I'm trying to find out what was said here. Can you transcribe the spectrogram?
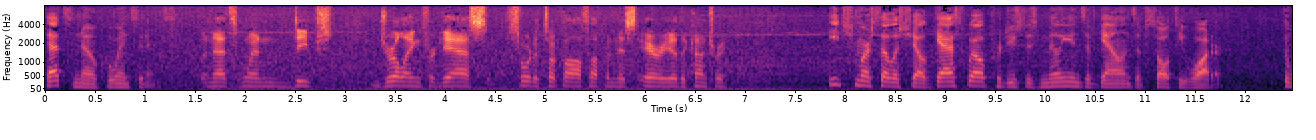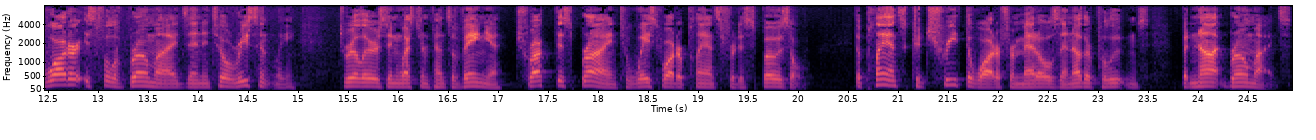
that's no coincidence. And that's when deep sh- drilling for gas sort of took off up in this area of the country. Each Marcellus Shale gas well produces millions of gallons of salty water. The water is full of bromides, and until recently, drillers in western Pennsylvania trucked this brine to wastewater plants for disposal. The plants could treat the water for metals and other pollutants, but not bromides.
